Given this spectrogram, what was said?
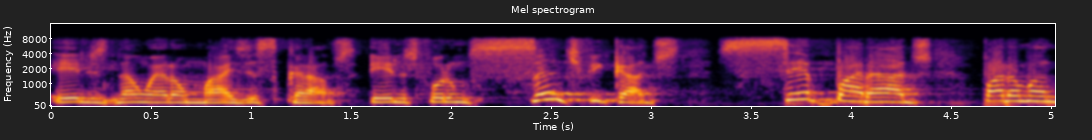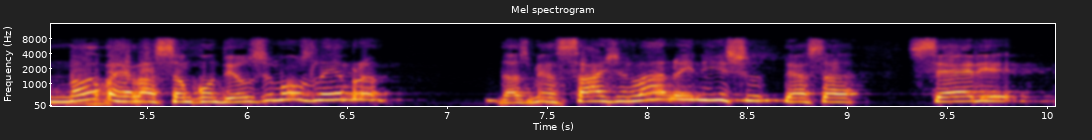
eles não eram mais escravos, eles foram santificados, separados para uma nova relação com Deus. Os irmãos lembram das mensagens lá no início dessa série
